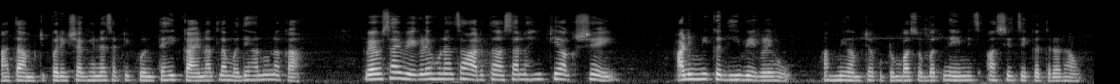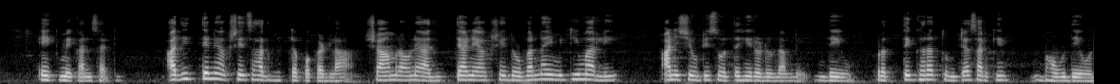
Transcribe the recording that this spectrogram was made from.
आता आमची परीक्षा घेण्यासाठी कोणत्याही कायनातला मध्ये आणू नका. व्यवसाय वेगळे होण्याचा अर्थ असा नाही की अक्षय आणि मी कधीही वेगळे होऊ. आम्ही आमच्या कुटुंबासोबत नेहमीच असेच एकत्र राहू एकमेकांसाठी. आदित्यने अक्षयचा हात घट्ट पकडला. श्यामरावने आदित्य आणि अक्षय दोघांनाही मिठी मारली. आणि शेवटी स्वतःही रडू लागले. देव प्रत्येक घरात तुमच्यासारखे भाऊ देवत.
